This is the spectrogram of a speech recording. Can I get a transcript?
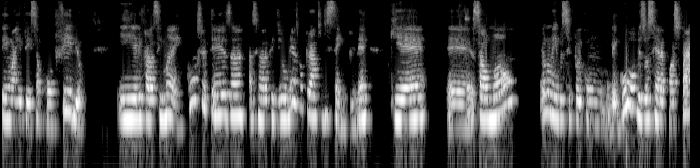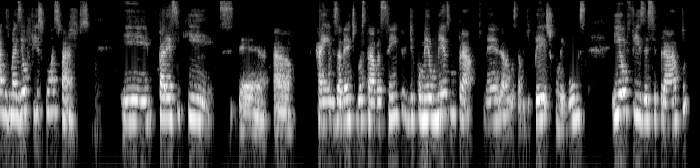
tem uma refeição com o filho e ele fala assim, mãe, com certeza a senhora pediu o mesmo prato de sempre, né? Que é, é salmão, eu não lembro se foi com legumes ou se era com aspargos, mas eu fiz com aspargos. E parece que é, a Rainha Elizabeth gostava sempre de comer o mesmo prato, né? Ela gostava de peixe com legumes. E eu fiz esse prato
